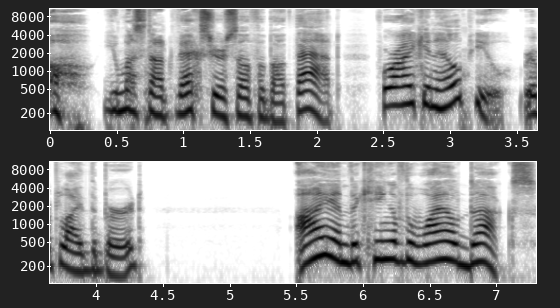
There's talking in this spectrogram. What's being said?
Oh, you must not vex yourself about that, for I can help you, replied the bird. I am the king of the wild ducks,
